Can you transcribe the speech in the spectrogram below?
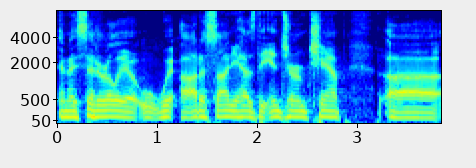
And I said earlier, Adesanya has the interim champ. Uh,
